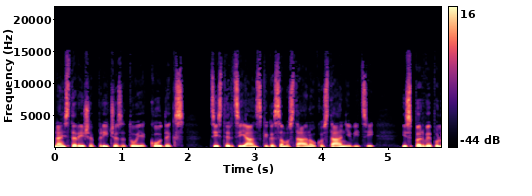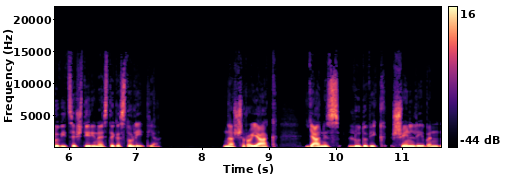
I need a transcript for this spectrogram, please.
Najstarejša priča za to je kodeks cistercijanskega samostana v Kostanjevici iz prve polovice 14. stoletja. Naš rojak Janez Ludovik Šenleben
